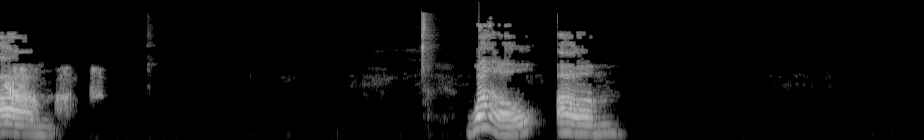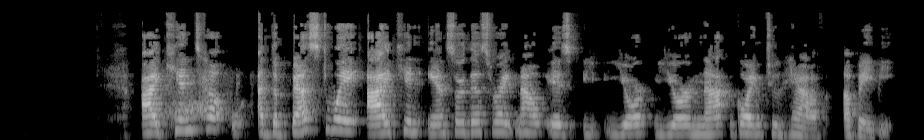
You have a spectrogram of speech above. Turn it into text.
Yeah. Um, well, um, I can tell uh, the best way I can answer this right now is you're you're not going to have a baby.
